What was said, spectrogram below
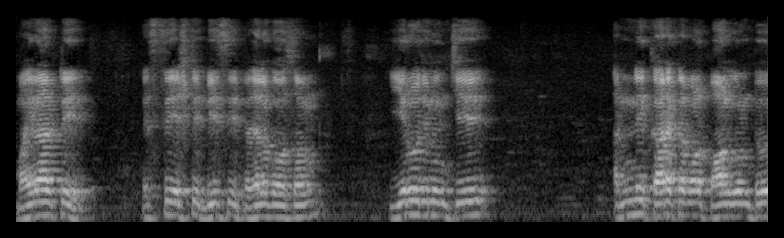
minority SC ST BC ప్రజల కోసం ఈ రోజు నుంచి అన్ని కార్యక్రమాలు పాల్గొంటూ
